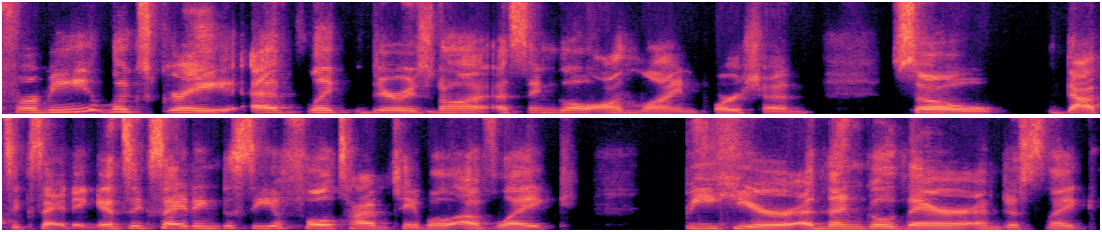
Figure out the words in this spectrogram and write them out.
for me looks great. And Like there is not a single online portion. So that's exciting. It's exciting to see a full timetable of like be here and then go there and just like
